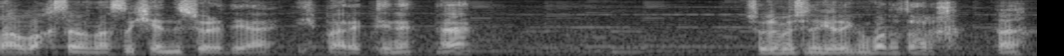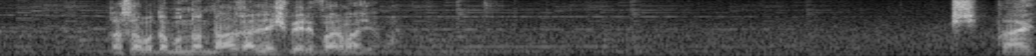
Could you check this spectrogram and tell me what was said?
La baksana nasıl kendi söyledi ya ihbar ettiğini. Ha? Söylemesine gerek mi vardı Tarık? He? Kasabada bundan daha galleş bir herif var mı acaba? Şşş Vahit.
